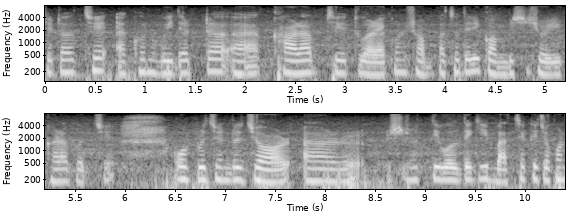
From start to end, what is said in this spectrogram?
সেটা হচ্ছে এখন ওয়েদারটা খারাপ যেহেতু, আর এখন সব বাচ্চাদেরই কম বেশি শরীর খারাপ হচ্ছে। ওর প্রচণ্ড জ্বর, আর সত্যি বলতে কি, বাচ্চাকে যখন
